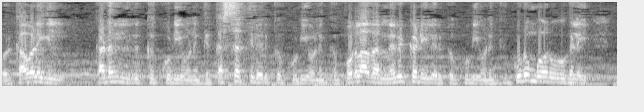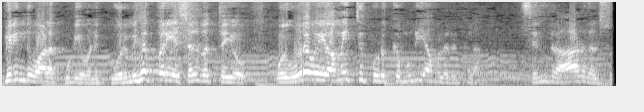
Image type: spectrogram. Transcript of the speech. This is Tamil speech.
ஒரு கவலையில் கடலில் இருக்கக்கூடியவனுக்கு கஷ்டத்தில் இருக்கக்கூடியவனுக்கு பொருளாதார நெருக்கடியில் இருக்கக்கூடியவனுக்கு குடும்ப உறவுகளை பிரிந்து வாழக்கூடியவனுக்கு ஒரு மிகப்பெரிய செல்வத்தையோ ஒரு உறவையோ அமைத்துக் கொடுக்க முடியாமல் இருக்கலாம். சென்று ஆறுதல்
